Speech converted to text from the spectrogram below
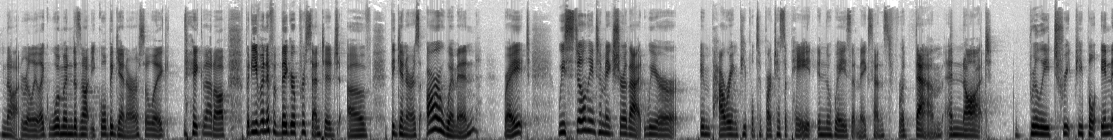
not really like woman does not equal beginner. So, like, take that off. But even if a bigger percentage of beginners are women, right, we still need to make sure that we're empowering people to participate in the ways that make sense for them and not really treat people in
